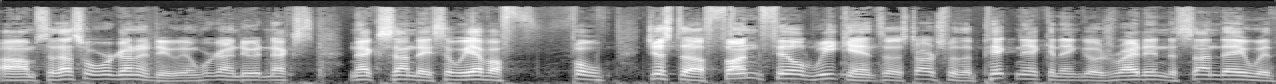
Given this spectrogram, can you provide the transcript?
Um, so that's what we're going to do, and we're going to do it next next Sunday. So we have a full, just a fun-filled weekend. So it starts with a picnic and then goes right into Sunday with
